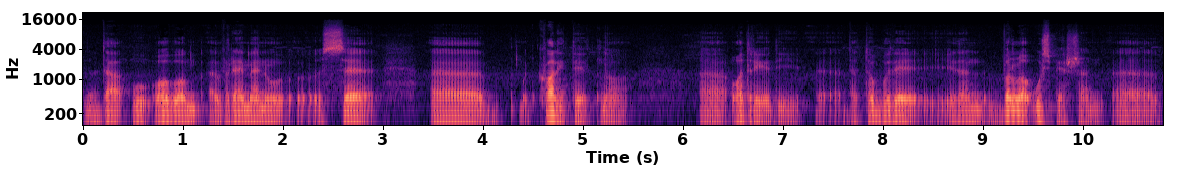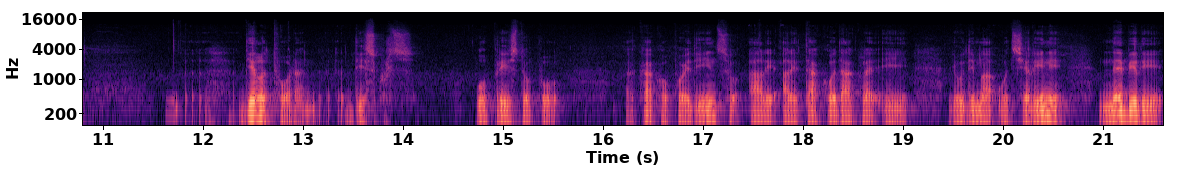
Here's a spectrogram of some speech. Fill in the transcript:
da u ovom vremenu se kvalitetno Eh, odredi, eh, da to bude jedan vrlo uspješan, eh, djelotvoran diskurs u pristupu kako pojedincu, ali, ali tako dakle i ljudima u cjelini, ne bili,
